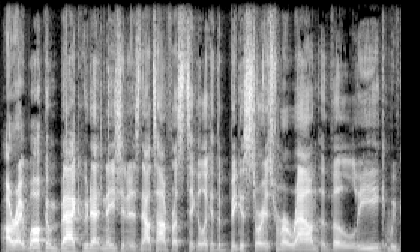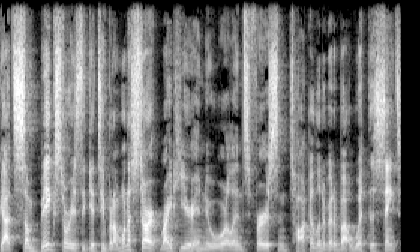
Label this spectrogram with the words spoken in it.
All right, welcome back, Who Dat Nation. It is now time for us to take a look at the biggest stories from around the league. We've got some big stories to get to, but I want to start right here in New Orleans first and talk a little bit about what the Saints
